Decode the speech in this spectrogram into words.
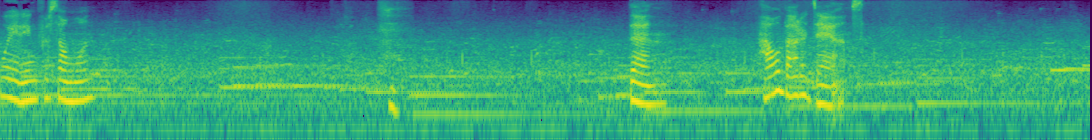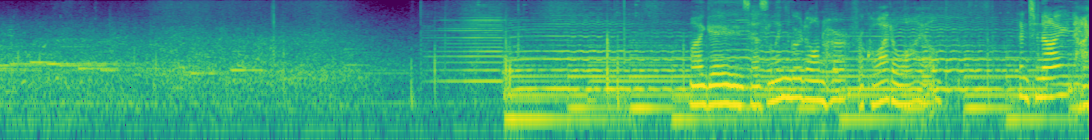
Waiting for someone. then, how about a dance? My gaze has lingered on her for quite a while. And tonight, I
